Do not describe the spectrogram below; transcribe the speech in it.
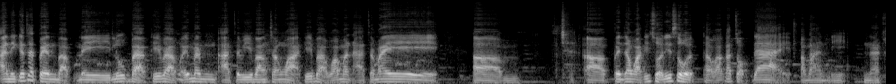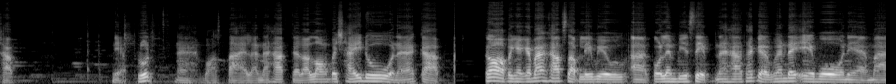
อันนี้ก็จะเป็นแบบในรูปแบบที่แบบเอ้ยมันอาจจะมีบางจังหวะที่แบบว่ามันอาจจะไม่อ่าอ่าเป็นจังหวะที่สวยที่สุด แต่ว่าก็จบได้ประมาณนี้นะครับ เนี่ยพลุดนะบอสตายแล้วนะครับ แต่เราลองไปใช้ดูนะกับ ก็เป็นไงกันบ้างครับสำหรับรีวิวอ่าโกเลม B10 นะครับถ้าเกิดเพื่อนได้ EVO เนี่ยมา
